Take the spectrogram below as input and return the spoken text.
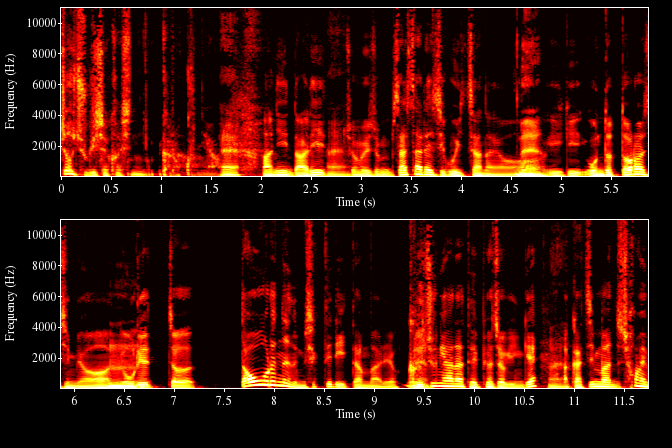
쪄주기 시작하시는 겁니다. 그렇군요. 네. 아니 날이 네. 좀 요즘 쌀쌀해지고 있잖아요. 네. 이게 온도 떨어지면 음. 우리 저 떠오르는 음식들이 있다 말이에요. 그 네. 중에 하나 대표적인 게 네. 아까 찐만두 처음에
